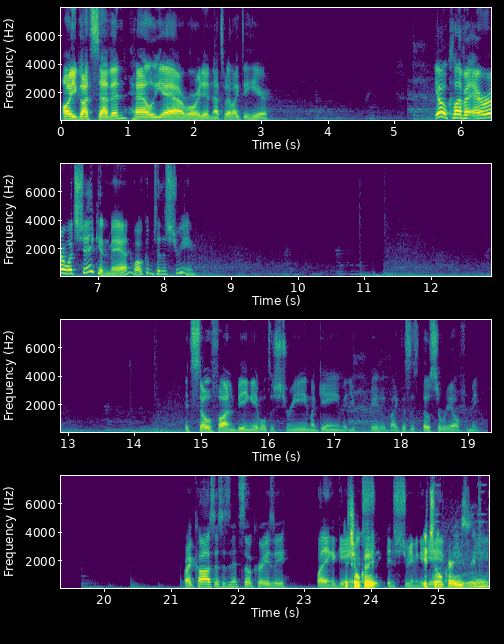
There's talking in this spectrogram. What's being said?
Oh, you got seven? Hell yeah, Royden. That's what I like to hear. Yo, Clever Error, what's shaking, man? Welcome to the stream. It's so fun being able to stream a game that you created. Like, this is so surreal for me. Right, Costas? Isn't it so crazy? Playing a game It's okay. and streaming a It's game. so crazy.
